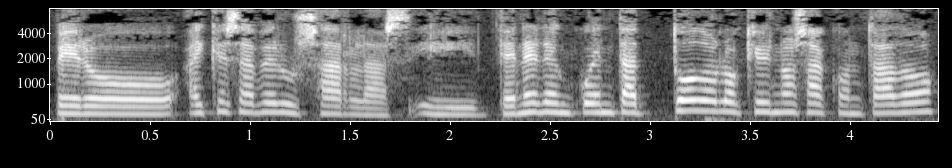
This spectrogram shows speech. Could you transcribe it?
pero hay que saber usarlas y tener en cuenta todo lo que hoy nos ha contado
